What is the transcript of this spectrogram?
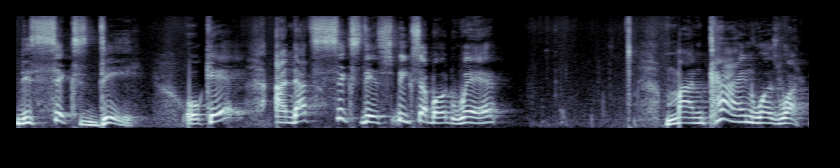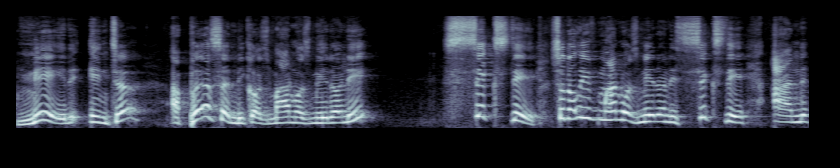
The sixth day. Okay? And that sixth day speaks about where mankind was what? Made into a person because man was made on the sixth day. So now if man was made on the sixth day and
